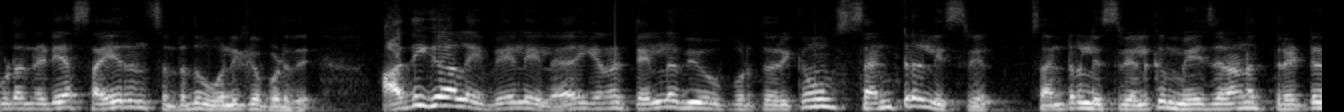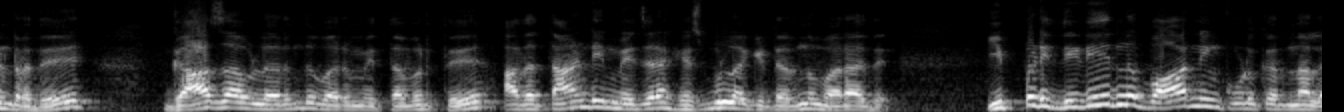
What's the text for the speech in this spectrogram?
உடனடியாக சைரன்ஸ்ன்றது ஒலிக்கப்படுது. அதிகாலை வேலையில் ஏன்னா டெல்லவியூவை பொறுத்த வரைக்கும் சென்ட்ரல் இஸ்ரேல் சென்ட்ரல் இஸ்ரேலுக்கு மேஜரான த்ரெட்டுன்றது காசாவிலேருந்து வருமே தவிர்த்து அதை தாண்டி மேஜராக ஹெஸ்புல்லா கிட்டேருந்து வராது. இப்படி திடீர்னு வார்னிங் கொடுக்கறதுனால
